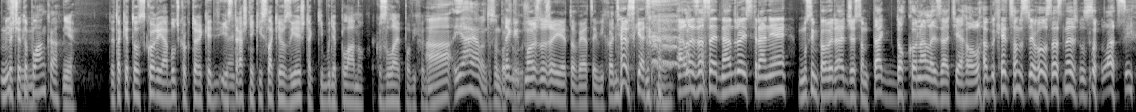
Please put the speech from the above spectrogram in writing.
Myslím. Je to plánka? Nie. To je takéto skoré jablčko, ktoré keď je strašne kyslé, keď ho zješ, tak ti bude plano. Ako zlé po východe. A ja, ja, len to som Tak počul už. možno, že je to viacej východňarské. Ale zase na druhej strane musím povedať, že som tak dokonale zatiahol, aby keď som s tebou sa snažil súhlasiť.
